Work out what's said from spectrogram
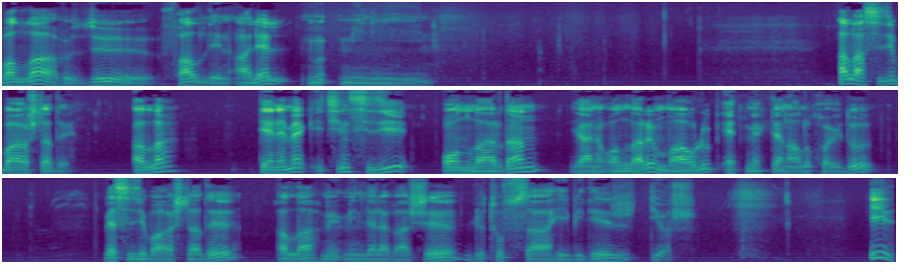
Vallahu zü faldin alel müminin. Allah sizi bağışladı. Allah denemek için sizi onlardan yani onları mağlup etmekten alıkoydu ve sizi bağışladı. Allah müminlere karşı lütuf sahibidir diyor. İz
